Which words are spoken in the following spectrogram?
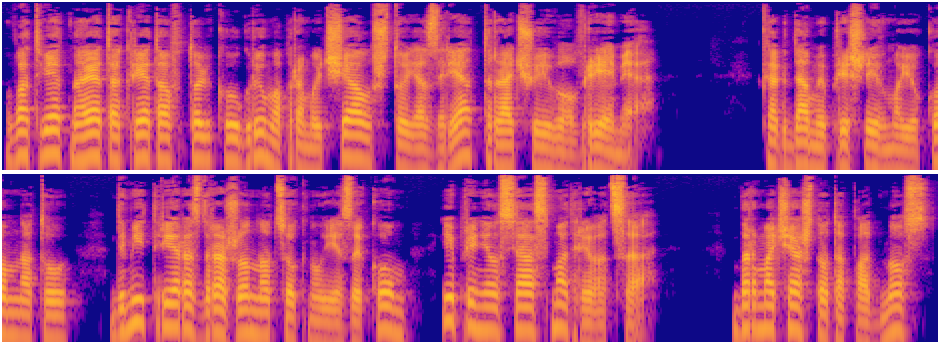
В ответ на это Кретов только угрюмо промычал, что я зря трачу его время. Когда мы пришли в мою комнату, Дмитрий раздраженно цокнул языком и принялся осматриваться. Бормоча что-то под нос,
